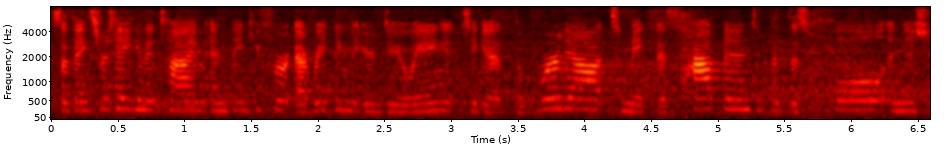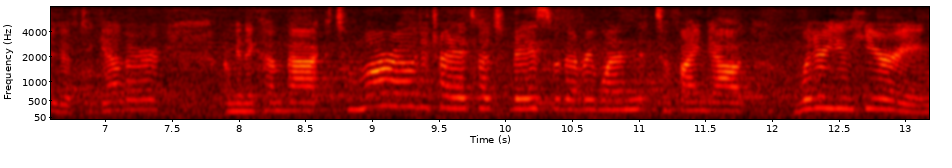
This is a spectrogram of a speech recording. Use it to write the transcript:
So thanks for taking the time and thank you for everything that you're doing to get the word out, to make this happen, to put this whole initiative together. I'm gonna come back tomorrow to try to touch base with everyone to find out what are you hearing,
